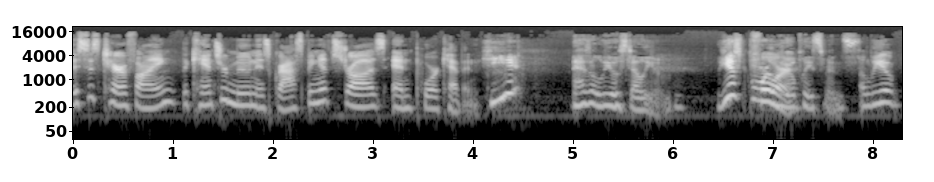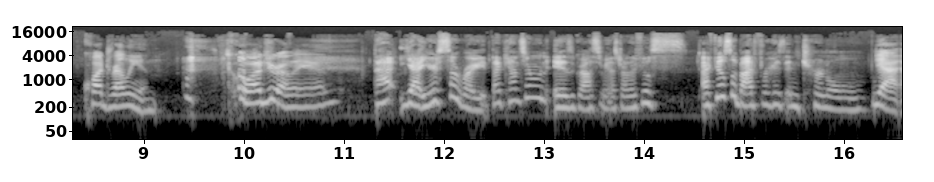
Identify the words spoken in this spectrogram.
"This is terrifying. The Cancer Moon is grasping at straws, and poor Kevin, He has a Leo stellium. He has four, Four. Leo placements. a Leo quadrillion." Quadrillion. That yeah, you're so right. That Cancer Moon is grasping at straws. I feel I feel so bad for his internal. Yeah,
